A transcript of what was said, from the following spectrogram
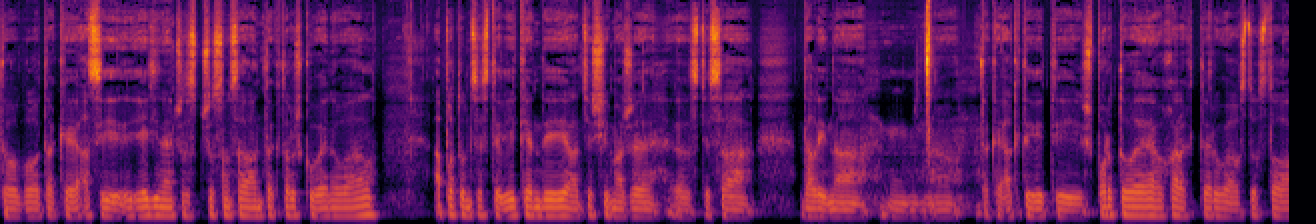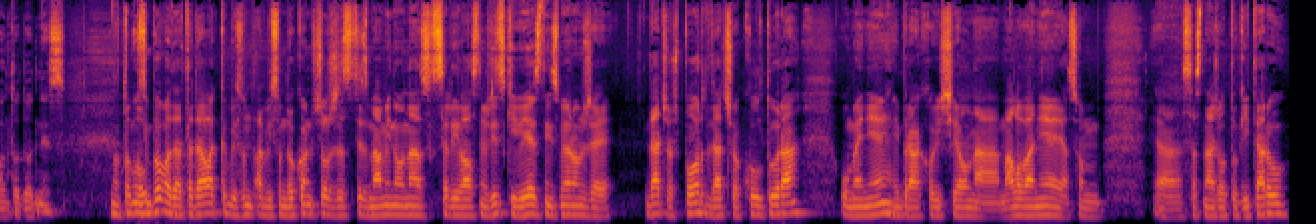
to bolo také asi jediné, čo, čo som sa vám tak trošku venoval. A potom cez tie víkendy a teší ma, že e, ste sa dali na, mm, na také aktivity športového charakteru a ostalo vám to dodnes. No to musím o... povedať, teda, aby som, aby som dokončil, že ste s maminou nás chceli vlastne vždy viesť tým smerom, že dačo šport, dačo kultúra, umenie. Ibrácho išiel na malovanie, ja som ja sa snažil tú gitaru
